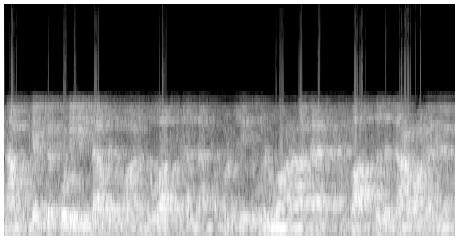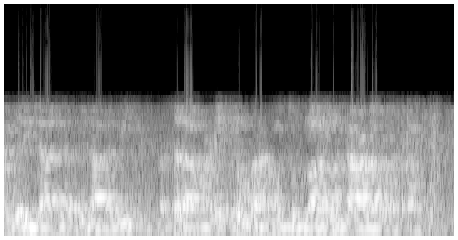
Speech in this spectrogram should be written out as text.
நாம் கேட்கக்கூடிய எல்லா விதமான துவாக்களை அல்லா கபூல் செய்து கொள்வானாக. வாக்குது தாவான அலமதுல்லாஹி ரபில் ஆலமீன். அஸ்ஸலாமு அலைக்கும் வரஹ்மத்துல்லாஹி தஆலா வபரகாத்துஹு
